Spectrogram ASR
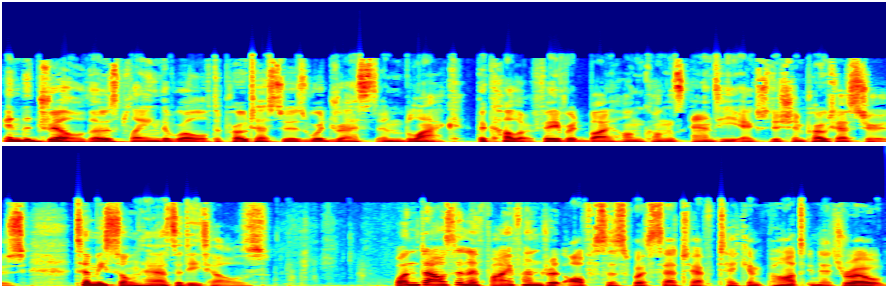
In the drill, those playing the role of the protesters were dressed in black, the color favored by Hong Kong's anti-extradition protesters. Timmy Song has the details. 1,500 officers were said to have taken part in the drill.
